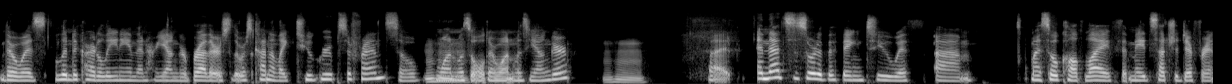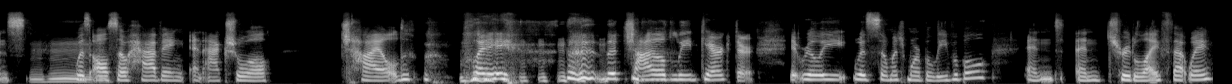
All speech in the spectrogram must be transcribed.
there was Linda Cardellini and then her younger brother. So there was kind of like two groups of friends. So mm-hmm. one was older, one was younger. But and that's the sort of the thing too with um, my so-called life that made such a difference mm-hmm. was also having an actual child play the, the child lead character. It really was so much more believable and and true to life that way.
